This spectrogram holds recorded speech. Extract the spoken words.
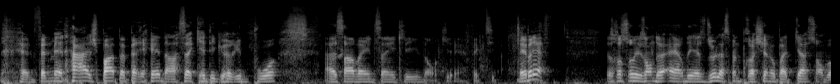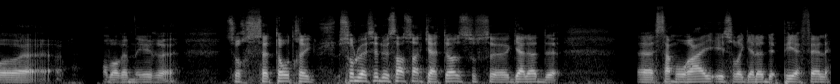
elle, fait le ménage pas à peu près dans sa catégorie de poids à 125 livres. Donc, euh, effectivement. Mais bref, ce sera sur les ondes de RDS2. La semaine prochaine au podcast, on va, euh, on va revenir euh, sur cet autre, sur l'UFC 274, sur ce gala de euh, Samouraï et sur le gala de PFL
